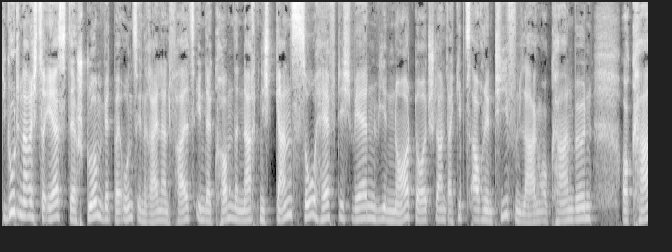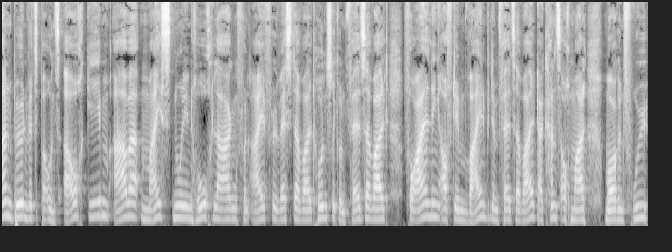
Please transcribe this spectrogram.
Die gute Nachricht zuerst, der Sturm wird bei uns in Rheinland-Pfalz in der kommenden Nacht nicht ganz so heftig werden wie in Norddeutschland. Da gibt's auch in den tiefen Lagen Orkanböen. Orkanböen wird's bei uns auch geben, aber meist nur in den Hochlagen von Eifel, Westerwald, Hunsrück und Pfälzerwald. Vor allen Dingen auf dem Wein mit dem Pfälzerwald, da kann es auch mal morgen früh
